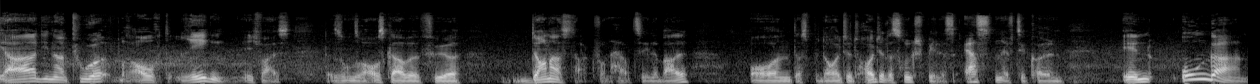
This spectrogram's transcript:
ja, die Natur braucht Regen. Ich weiß, das ist unsere Ausgabe für Donnerstag von Herz, Seele, Ball. Und das bedeutet heute das Rückspiel des ersten FC Köln in Ungarn.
